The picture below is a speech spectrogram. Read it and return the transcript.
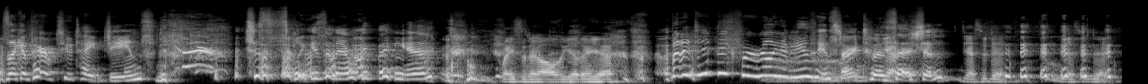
It's like a pair of too tight jeans, just squeezing everything in. Placing it all together, yeah. But it did make for a really amusing start to a Yes. session. Yes, it did. Yes, it did.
